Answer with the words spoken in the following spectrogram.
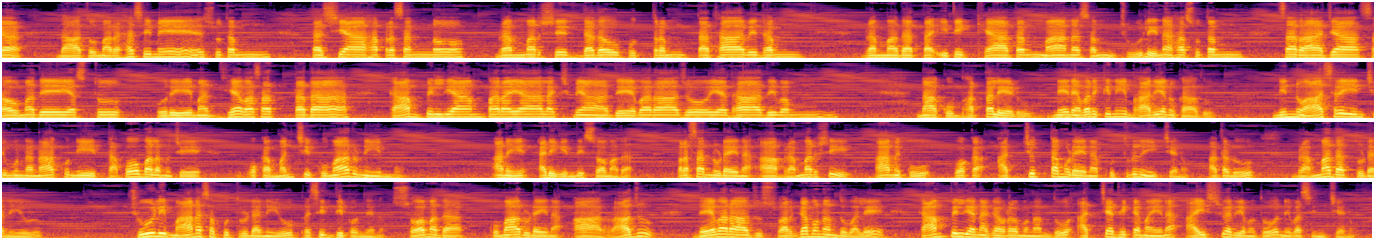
దాతుమర్హసి మే సుతం తస్యాహ ప్రసన్నో బ్రహ్మర్షిర్దదౌ పుత్రం తథావిధం బ్రహ్మదత్త ఇతి ఖ్యాతం మానసం చూలినః సుతం స రాజా సౌమదేయస్తు పురీమధ్యవసత్తదా కాంపిల్యాం పరయా లక్ష్మ్యా దేవరాజో యథా దివం నాకు భర్త లేడు నేనెవరికి నీ భార్యను కాదు। నిన్ను ఆశ్రయించి ఉన్న నాకు నీ తపోబలముచే ఒక మంచి కుమారుని ఇమ్ము అని అడిగింది సోమద. ప్రసన్నుడైన ఆ బ్రహ్మర్షి ఆమెకు ఒక అత్యుత్తముడైన పుత్రుని ఇచ్చెను. అతడు బ్రహ్మదత్తుడనియు చూళి మానసపుత్రుడనియు ప్రసిద్ధి పొందెను. సోమద కుమారుడైన ఆ రాజు దేవరాజు స్వర్గమునందు వలె కాంపిల్య నగరమునందు అత్యధికమైన ఐశ్వర్యముతో నివసించెను.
